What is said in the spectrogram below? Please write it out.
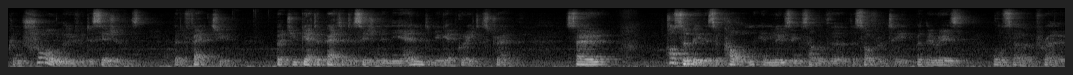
control over decisions that affect you, but you get a better decision in the end and you get greater strength. So possibly there's a con in losing some of the, the sovereignty, but there is also a pro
